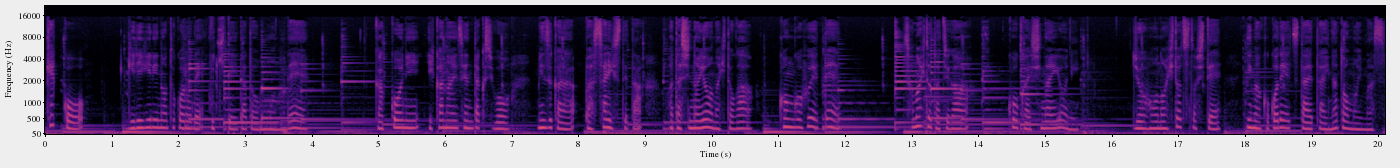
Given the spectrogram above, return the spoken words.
結構ギリギリのところで生きていたと思うので学校に行かない選択肢を自らバッサリ捨てた私のような人が今後増えてその人たちが後悔しないように情報の一つとして今ここで伝えたいなと思います。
